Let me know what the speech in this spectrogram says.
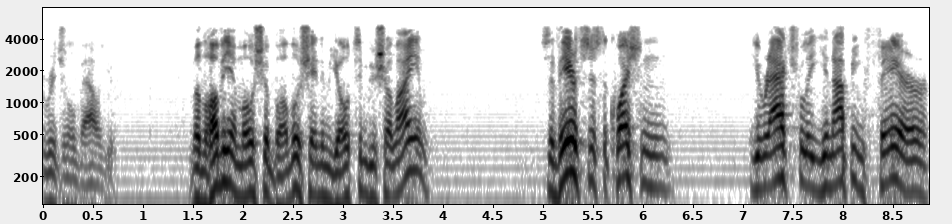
original value. So there it's just a question, you're actually, you're not being fair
